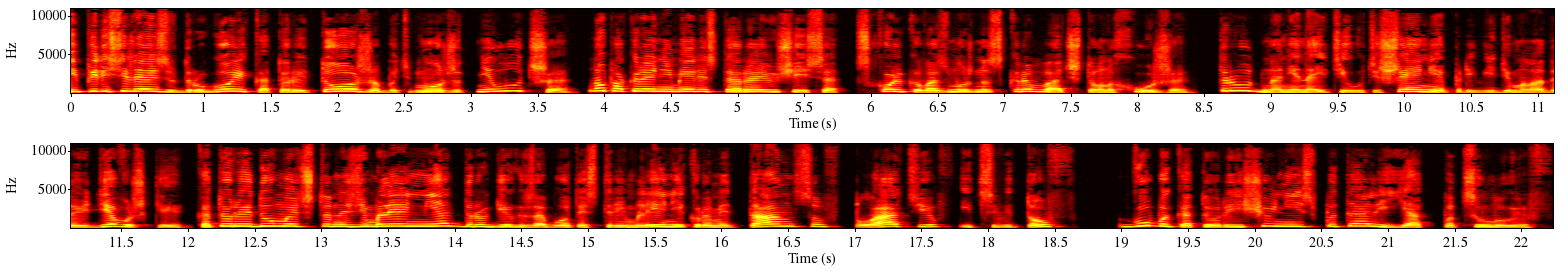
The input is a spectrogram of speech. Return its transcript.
и переселяясь в другой, который тоже, быть может, не лучше, но, по крайней мере, старающийся сколько возможно скрывать, что он хуже, трудно не найти утешения при виде молодой девушки, которая думает, что на земле нет других забот и стремлений, кроме танцев, платьев и цветов, губы, которые еще не испытали яд поцелуев,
